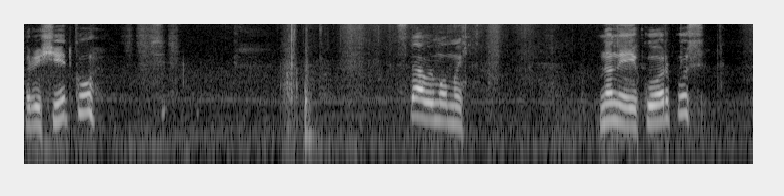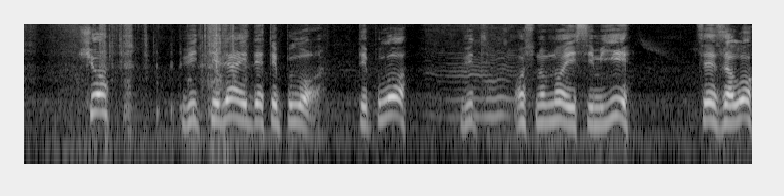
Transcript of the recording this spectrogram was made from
решітку, ставимо ми на неї корпус, що від тіля йде тепло. Тепло від основної сім'ї це залог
